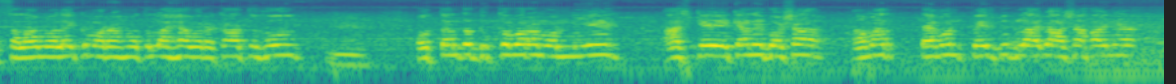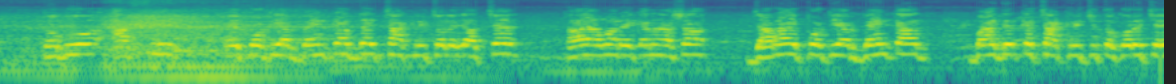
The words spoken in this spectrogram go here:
আসসালামু আলাইকুম রহমতুল্লাহ বরকাতুহ। অত্যন্ত দুঃখ ভরা মন নিয়ে আজকে এখানে বসা আমার তেমন ফেসবুক লাইভে আসা হয় না। তবুও আজকে এই পটিয়ার ব্যাংকারদের চাকরি চলে যাচ্ছে। তাই আমার এখানে আসা যারা এই পটিয়ার ব্যাংকার ভাইদেরকে চাকরিচ্যুত করেছে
